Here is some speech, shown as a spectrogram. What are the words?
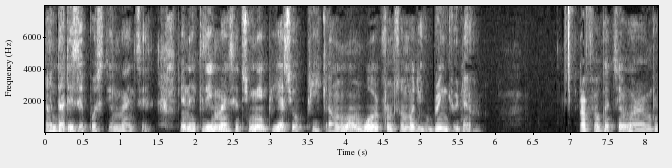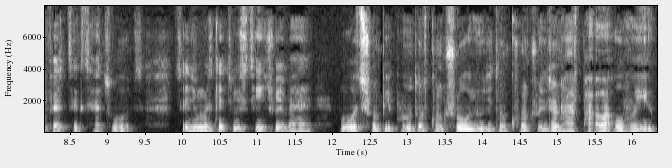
And that is a positive mindset. A negative mindset you may be at your peak and one word from somebody will bring you down. I'm forgetting warren buffett's exact words. He said you must get to a stage whereby words from people who don't control you they don't control they don't have power over you.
